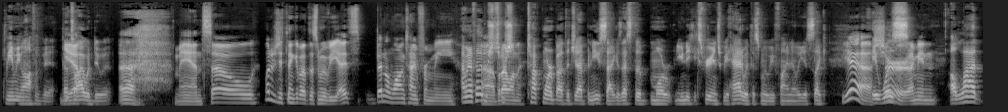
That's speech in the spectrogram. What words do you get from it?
gleaming off of it. That's Yeah. how I would do it. Ugh, man. So, what did you think about this movie? It's been a long time for me. I mean, I feel like we Uh, should, we should wanna- talk more about the Japanese side because that's the more unique experience we had with this movie. Finally, it's like Yeah, It sure. was- I mean, a lot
